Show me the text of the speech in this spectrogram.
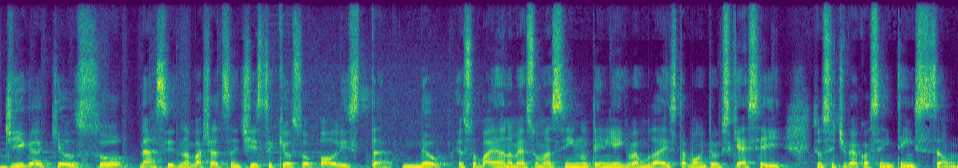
diga que eu sou nascido na Baixada Santista, que eu sou paulista. Não, eu sou baiano, me assumo assim, não tem ninguém que vai mudar isso, tá bom? Então esquece aí se você tiver com essa intenção.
